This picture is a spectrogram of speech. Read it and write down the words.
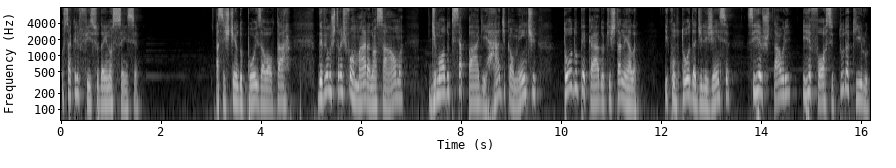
o sacrifício da inocência. Assistindo, pois, ao altar, devemos transformar a nossa alma de modo que se apague radicalmente todo o pecado que está nela, e com toda a diligência se restaure e reforce tudo aquilo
